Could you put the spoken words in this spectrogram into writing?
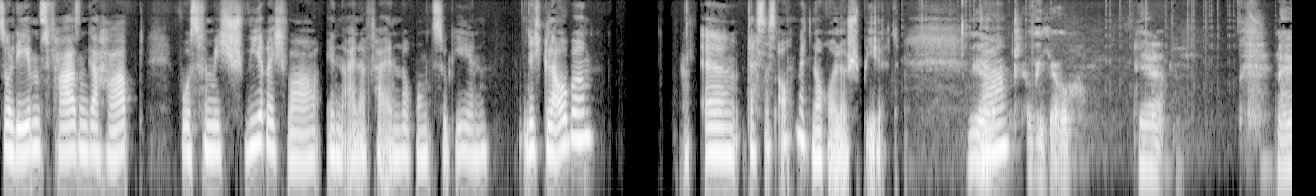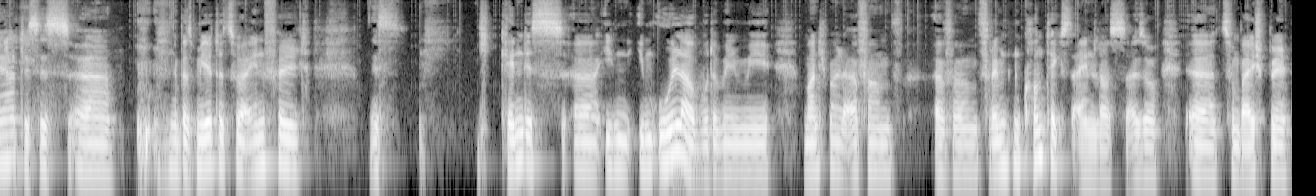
so Lebensphasen gehabt, wo es für mich schwierig war, in eine Veränderung zu gehen. Und ich glaube, äh, dass das auch mit einer Rolle spielt. Ja, ja. glaube ich auch. Ja. Naja, das ist, äh, was mir dazu einfällt, ist, ich kenne das äh, in, im Urlaub oder wenn ich mich manchmal auf einem auf einen fremden Kontext einlasse. Also äh, zum Beispiel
